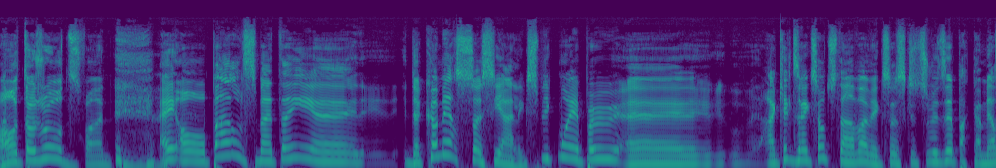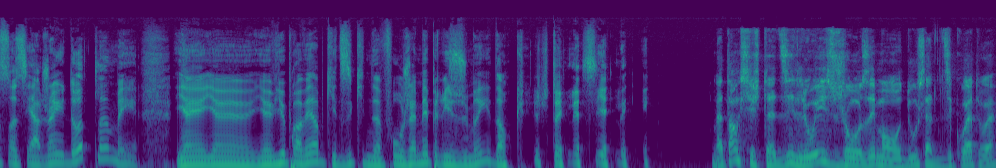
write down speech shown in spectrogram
on a toujours du fun. Hey, on parle ce matin euh, de commerce social. Explique-moi un peu euh, en quelle direction tu t'en vas avec ça? Ce que tu veux dire par commerce social? J'ai un doute, là, mais il y, a- y un- il y a un vieux proverbe qui dit qu'il ne faut jamais présumer, donc je te laisse y aller. Mettons que si je te dis Louise José Mondou, ça te dit quoi, toi?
